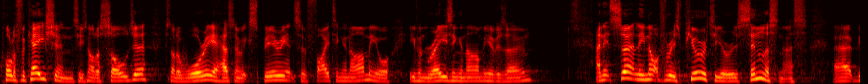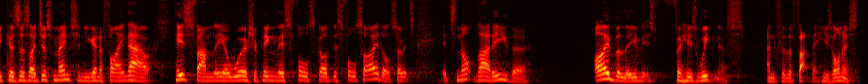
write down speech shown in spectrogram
qualifications. He's not a soldier, he's not a warrior, he has no experience of fighting an army or even raising an army of his own. And it's certainly not for his purity or his sinlessness, uh, because as I just mentioned, you're going to find out his family are worshipping this false god, this false idol. So it's, it's not that either. I believe it's for his weakness and for the fact that he's honest,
